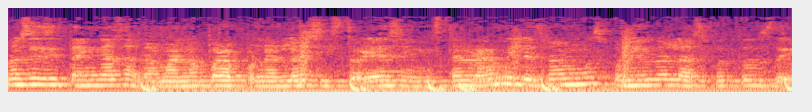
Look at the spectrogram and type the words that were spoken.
no sé si tengas a la mano para poner las historias en Instagram y les vamos poniendo las fotos de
